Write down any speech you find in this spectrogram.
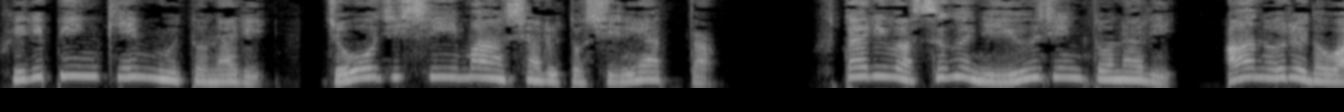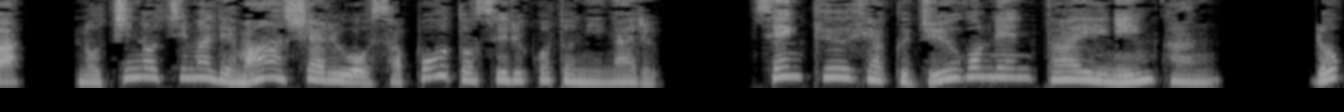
フィリピン勤務となり、ジョージ・シー・マーシャルと知り合った。二人はすぐに友人となり、アーノルドは、後々までマーシャルをサポートすることになる。1915年隊員任官。ロッ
